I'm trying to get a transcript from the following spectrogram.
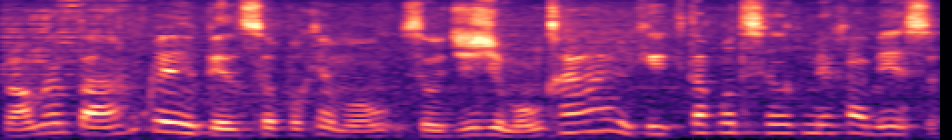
para aumentar o MP do seu Pokémon, seu Digimon. Caralho, o que, que tá acontecendo com minha cabeça?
